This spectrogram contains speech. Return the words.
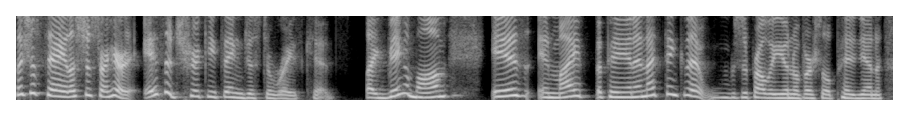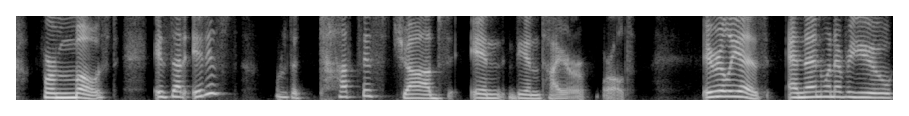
Let's just say, let's just start here. It's a tricky thing just to raise kids. Like being a mom is, in my opinion, and I think that this is probably universal opinion for most, is that it is one of the toughest jobs in the entire world. It really is. And then whenever you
